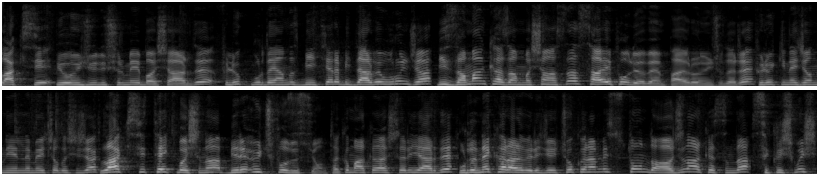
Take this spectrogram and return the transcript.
Laxi bir oyuncuyu düşürmeyi başardı. Fluke burada yalnız BTR'a bir darbe vurunca bir zaman kazanma şansına sahip oluyor Vampire oyuncuları. Fluke yine canını yenilemeye çalışacak. Laxi tek başına 1'e 3 pozisyon. Takım arkadaşları yerde. Burada ne karar vereceği çok önemli. Stone da ağacın arkasında sıkışmış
